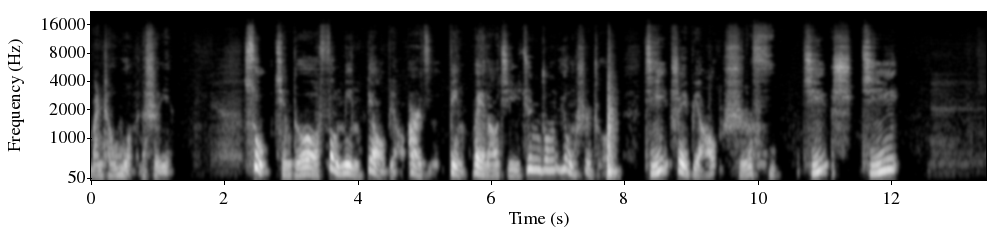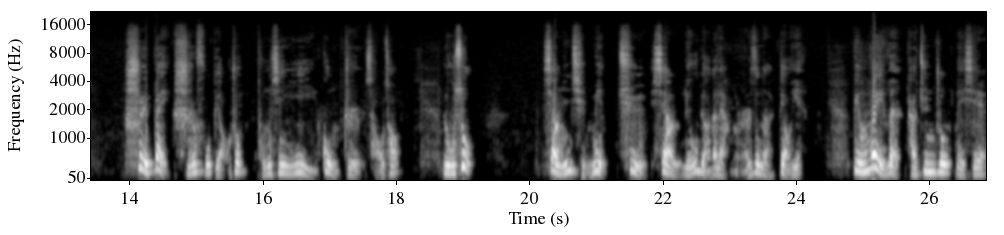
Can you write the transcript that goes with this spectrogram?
完成我们的事业。肃请得奉命调表二子，并慰劳其军中用事者，即税表使服，即即税备使服表众，同心一意，共治曹操。鲁肃向您请命，去向刘表的两个儿子呢吊唁，并慰问他军中那些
